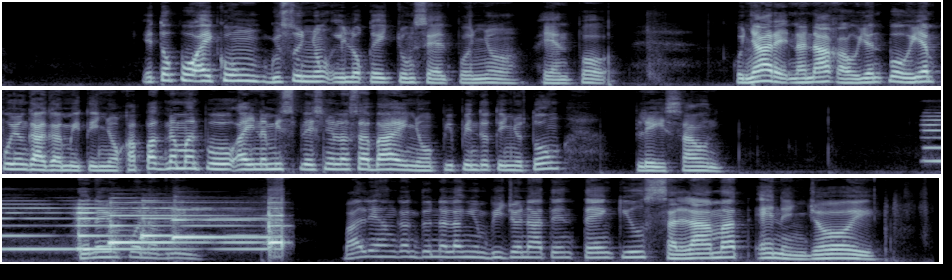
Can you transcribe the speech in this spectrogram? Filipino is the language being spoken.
Ito po ay kung gusto nyong ilocate yung cellphone nyo. Ayan po. Kunyari, nanakaw, yan po. Yan po yung gagamitin nyo. Kapag naman po ay na-misplace nyo lang sa bahay nyo, pipindutin nyo tong play sound. Yan na yun po nag-ring. Bali, hanggang doon na lang yung video natin. Thank you, salamat, and enjoy.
